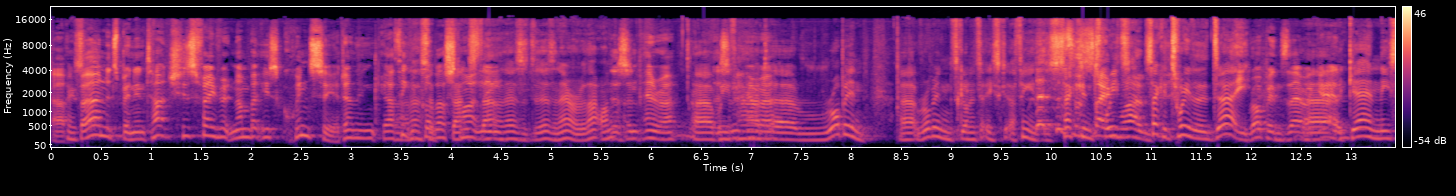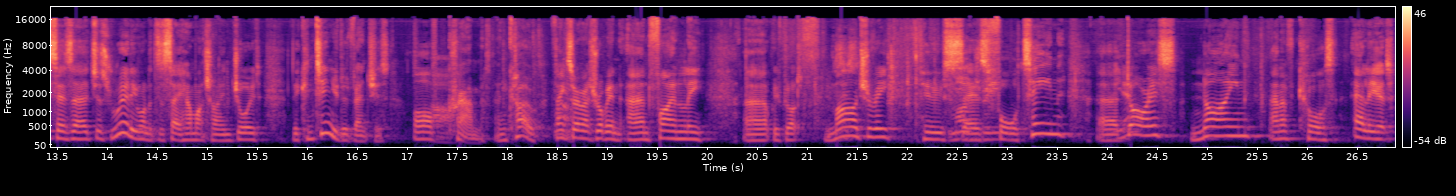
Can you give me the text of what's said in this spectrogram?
Uh, Bernard's been in touch. His favourite number is Quincy. I don't think. I think Uh, you've got that a- that's- slightly. that- there's, there's an error with that one. There's an error. Uh, There's we've an had error. uh, Robin. Uh, Robin's gone into. I think it's the second same tweet. one. Second tweet of the day. Robin's there Uh, again. again, he says, uh, just really wanted to say how much I enjoyed the continued adventures of Ah. Cram and Co. Thanks very much, Robin. And finally, uh, we've got Marjorie, who says 14, uh, Yeah. Doris, 9, and of course, Elliot,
